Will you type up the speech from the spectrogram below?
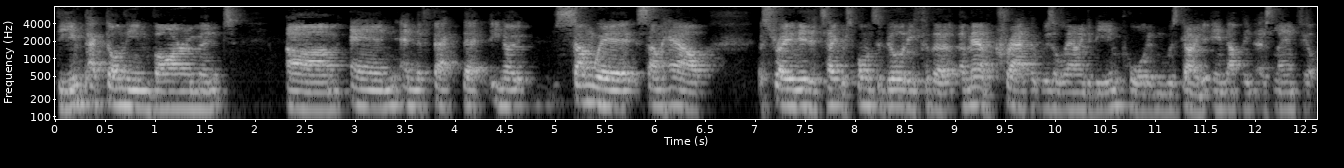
the impact on the environment, um, and and the fact that you know somewhere somehow Australia needed to take responsibility for the amount of crap it was allowing to be imported and was going to end up in as landfill.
